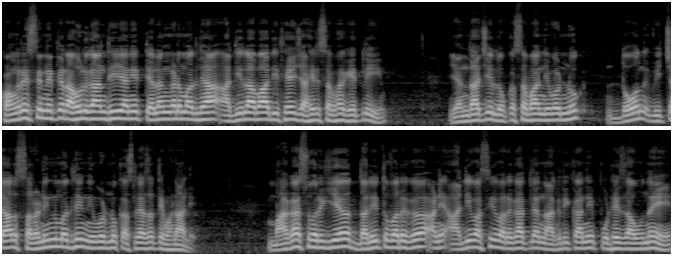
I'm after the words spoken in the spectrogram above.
काँग्रेसचे नेते राहुल गांधी यांनी तेलंगणमधल्या आदिलाबाद इथे जाहीर सभा घेतली. यंदाची लोकसभा निवडणूक दोन विचारसरणींमधली निवडणूक असल्याचं ते म्हणाले. मागासवर्गीय दलित वर्ग आणि आदिवासी वर्गातल्या नागरिकांनी पुढे जाऊ नये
